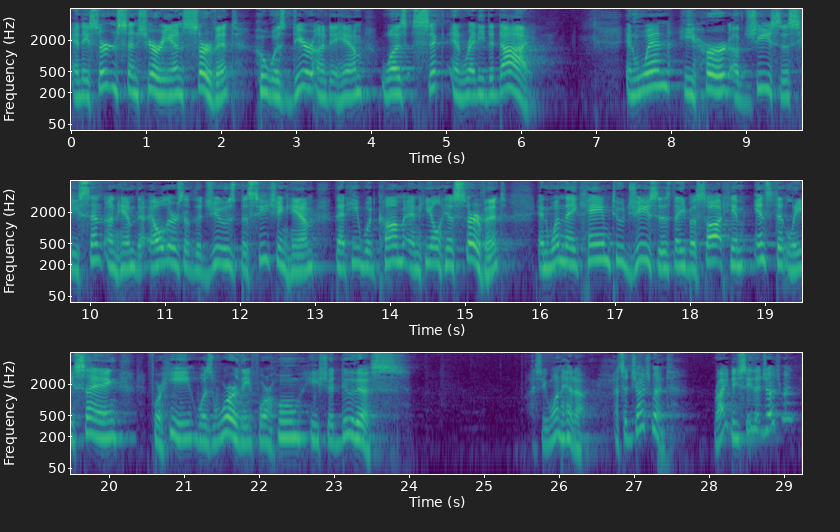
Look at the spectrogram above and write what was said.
and a certain centurion servant who was dear unto him was sick and ready to die. And when he heard of Jesus, he sent on him the elders of the Jews, beseeching him that he would come and heal his servant. And when they came to Jesus, they besought him instantly, saying, for he was worthy for whom he should do this. I see one head up. That's a judgment, right? Do you see that judgment?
